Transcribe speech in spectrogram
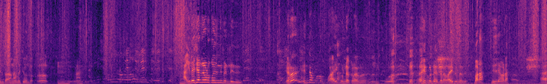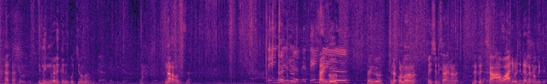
കൊച്ചിന് താങ്ങാൻ പറ്റുമോ അഖിലേഷ് ഇവിടെ കൊച്ചിന് പെണ്ട് ഇത് എടാ എന്റെ വായിക്കൊണ്ടേക്കണ വായിക്കൊണ്ടേക്കണ വായിക്കൊണ്ടത് വാടാ ഇതിനെ വാടാ. ഇത് നിങ്ങൾ എടുക്കരുത് കൊച്ചിനാണ് എന്നാടാ കൊച്ചു താങ്ക് യു താങ്ക് യു നിനക്കുള്ളതാണ് സ്പെഷ്യൽ സാധനമാണ്. നിനക്ക് ചാ വാരി വിളിച്ചിട്ട് ഇളക്കാൻ പറ്റും.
